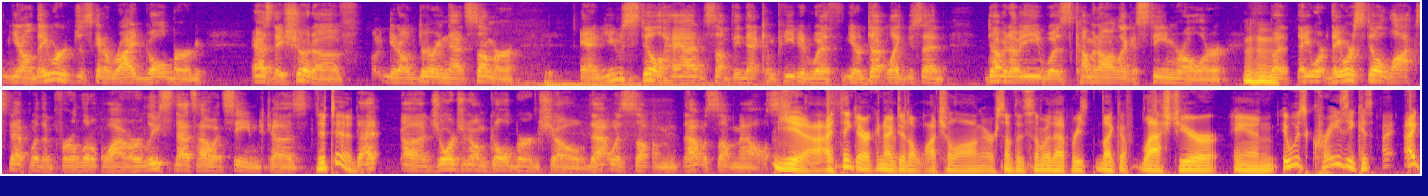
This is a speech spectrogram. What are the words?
you know, they were just going to ride Goldberg as they should have, you know, during that summer. And you still had something that competed with, you know, like you said, WWE was coming on like a steamroller, Mhm. but they were they were still lockstep with him for a little while, or at least that's how it seemed. Because It did. that uh, Georgia Dome Goldberg show, that was something. That was something else. Yeah, I think Eric and I did a watch along or something similar to that re- like a, last year, and it was crazy because I, I,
